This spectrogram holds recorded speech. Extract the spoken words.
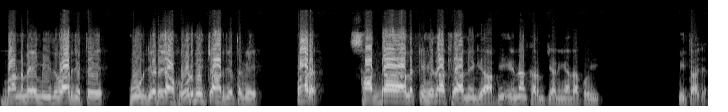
92 ਉਮੀਦਵਾਰ ਜਿੱਤੇ, ਹੁਣ ਜਿਹੜੇ ਆ ਹੋਰ ਵੀ ਚਾਰ ਜਿੱਤ ਗਏ। ਪਰ ਸਾਡਾ ਵੱਲ ਕਿਸੇ ਦਾ ਖਿਆਲ ਨਹੀਂ ਗਿਆ ਵੀ ਇਹਨਾਂ ਕਰਮਚਾਰੀਆਂ ਦਾ ਕੋਈ ਕੀਤਾ ਜਾਏ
